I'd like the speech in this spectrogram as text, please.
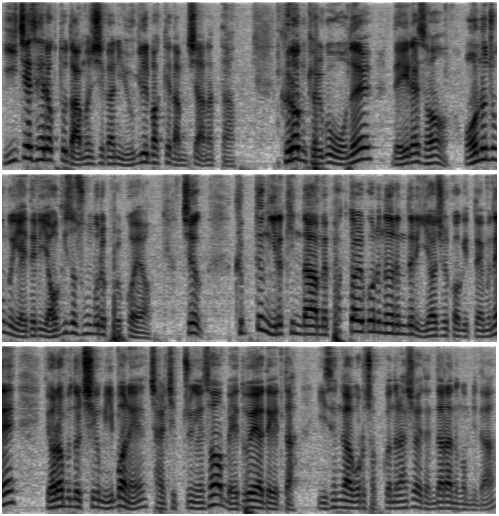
이제 세력도 남은 시간이 6일밖에 남지 않았다. 그럼 결국 오늘 내일에서 어느 정도 얘들이 여기서 승부를 볼 거예요. 즉 급등 일으킨 다음에 팍 떨구는 흐름들이 이어질 거기 때문에 여러분들 지금 이번에 잘 집중해서 매도해야 되겠다. 이 생각으로 접근을 하셔야 된다라는 겁니다.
